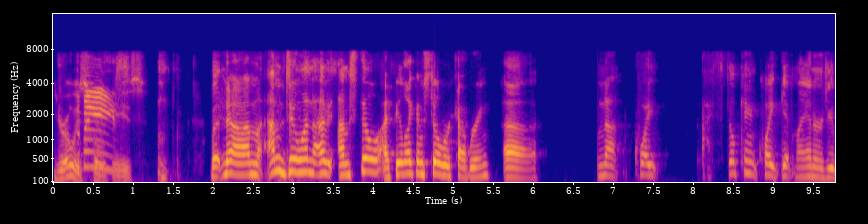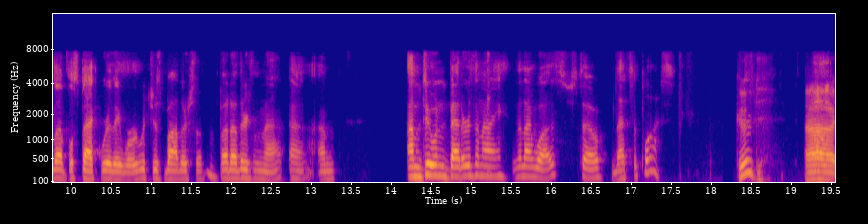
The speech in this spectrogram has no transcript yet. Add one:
You're always full of bees. these. but no i'm i'm doing I, i'm still i feel like i'm still recovering uh i'm not quite i still can't quite get my energy levels back where they were which is bothersome but other than that uh, i'm i'm doing better than i than i was so that's a plus Good. Well, Uh,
